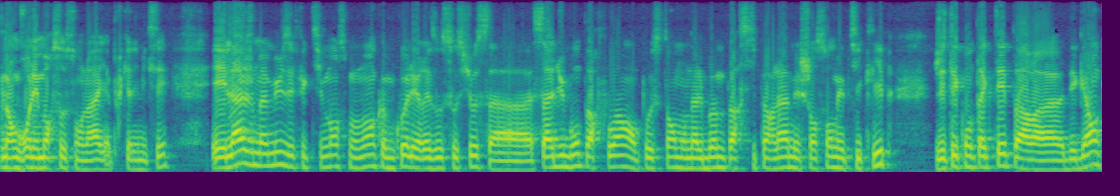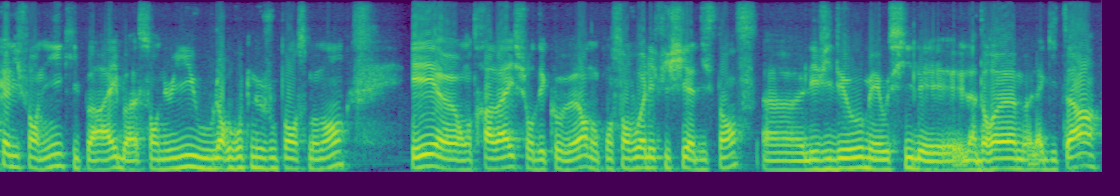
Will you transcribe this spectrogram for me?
Mais en gros, les morceaux sont là, il n'y a plus qu'à les mixer. Et là, je m'amuse effectivement en ce moment, comme quoi les réseaux sociaux, ça, ça a du bon parfois, en postant mon album par-ci par-là, mes chansons, mes petits clips. J'ai été contacté par euh, des gars en Californie qui, pareil, bah, s'ennuient ou leur groupe ne joue pas en ce moment. Et euh, on travaille sur des covers, donc on s'envoie les fichiers à distance, euh, les vidéos, mais aussi les, la drum, la guitare.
